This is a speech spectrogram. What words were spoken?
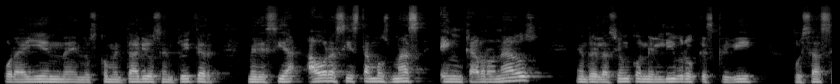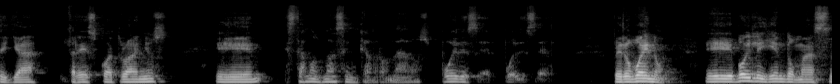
por ahí en, los comentarios en Twitter, me decía, ahora sí estamos más encabronados en relación con el libro que escribí pues hace ya tres, cuatro años. Eh, estamos más encabronados, puede ser, puede ser. Pero bueno, eh, voy leyendo más.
